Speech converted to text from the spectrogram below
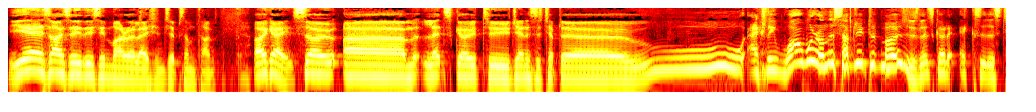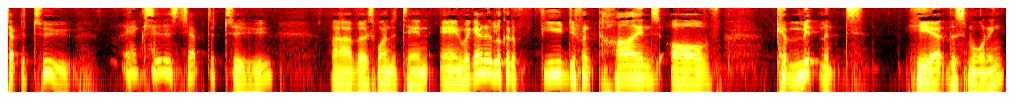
Yes, I see this in my relationship sometimes. Okay, so um, let's go to Genesis chapter. Ooh, actually, while we're on the subject of Moses, let's go to Exodus chapter two. Okay. Exodus chapter two, uh, verse one to ten, and we're going to look at a few different kinds of commitment here this morning.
